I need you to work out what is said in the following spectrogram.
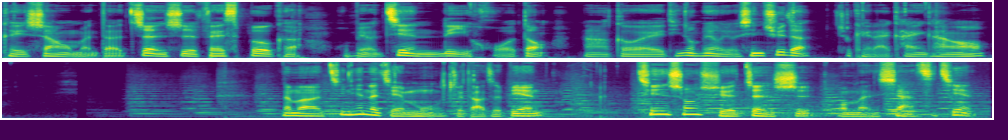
可以上我们的正式 Facebook，我们有建立活动。那各位听众朋友有兴趣的，就可以来看一看哦。那么今天的节目就到这边，轻松学正事，我们下次见。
